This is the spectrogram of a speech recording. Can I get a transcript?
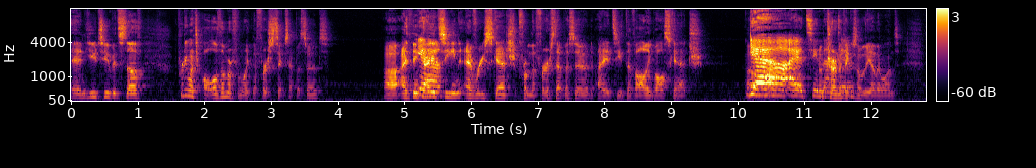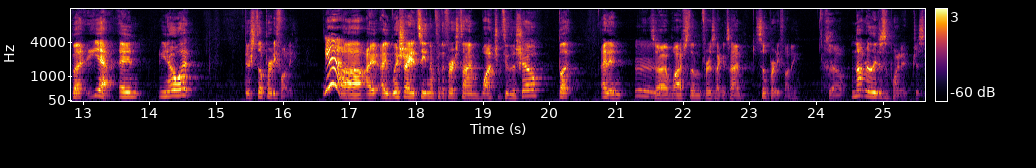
and YouTube and stuff. Pretty much all of them are from like the first six episodes. Uh, I think I Yeah. had seen every sketch from the first episode. I had seen the volleyball sketch. Um, Yeah, I had seen I'm that trying too. to think of some of the other ones, but yeah, and you know what? They're still pretty funny. yeah. Uh, I, I wish I had seen them for the first time watching through the show, but I didn't. Mm. So I watched them for a second time. Still pretty funny. So not really disappointed. Just.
